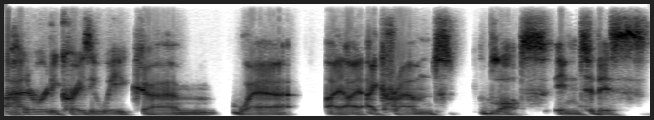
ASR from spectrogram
I had a really crazy week um, where I, I, I crammed lots into this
